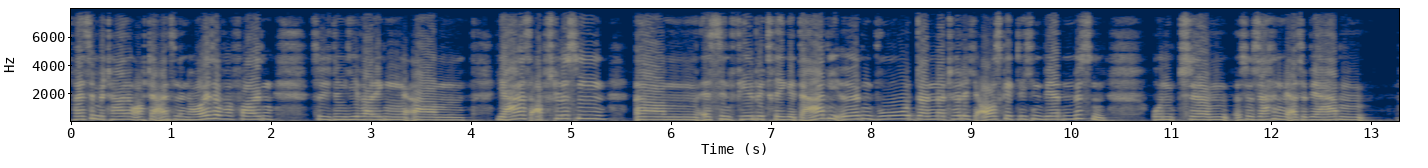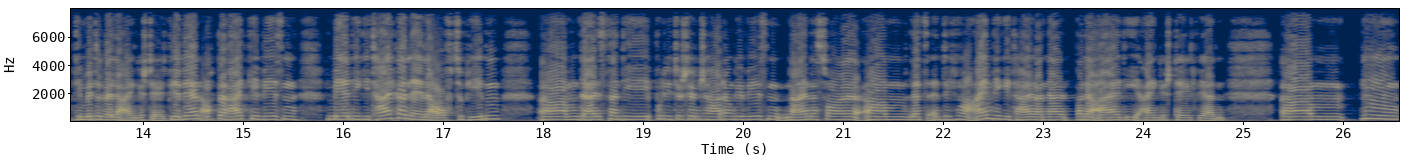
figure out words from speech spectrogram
Pressemitteilung auch der einzelnen Häuser verfolgen, zu den jeweiligen ähm, Jahresabschlüssen, ähm, es sind Fehlbeträge da, die irgendwo dann natürlich ausgeglichen werden müssen. Und ähm, so Sachen, also wir haben die Mittelwelle eingestellt. Wir wären auch bereit gewesen, mehr Digitalkanäle aufzugeben. Ähm, da ist dann die politische Entscheidung gewesen, nein, das soll ähm, letztendlich nur ein Digitalkanal bei der ARD eingestellt werden. Ähm,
